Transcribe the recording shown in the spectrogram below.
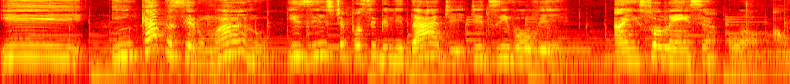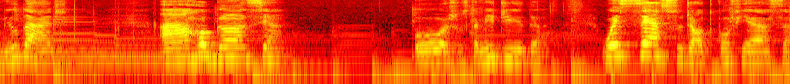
E em cada ser humano existe a possibilidade de desenvolver a insolência ou a humildade, a arrogância ou a justa medida, o excesso de autoconfiança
